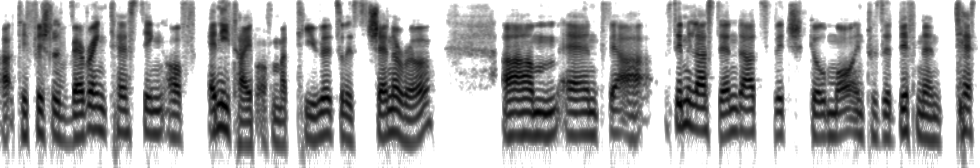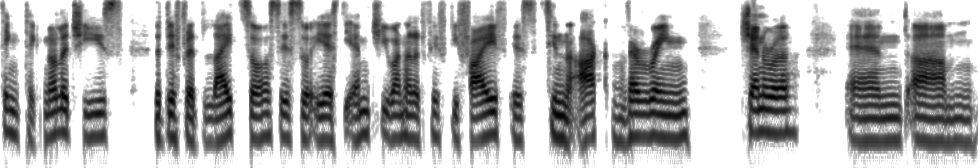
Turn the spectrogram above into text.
artificial weathering testing of any type of material. So it's general. Um, and there are similar standards which go more into the different testing technologies, the different light sources. So ASTM G155 is xenon arc weathering general. And um,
